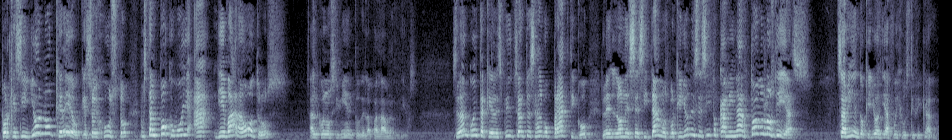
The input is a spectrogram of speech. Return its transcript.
Porque si yo no creo que soy justo, pues tampoco voy a llevar a otros al conocimiento de la palabra de Dios. ¿Se dan cuenta que el Espíritu Santo es algo práctico? Lo necesitamos porque yo necesito caminar todos los días sabiendo que yo ya fui justificado.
